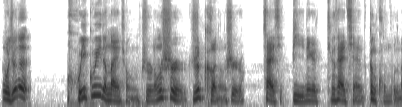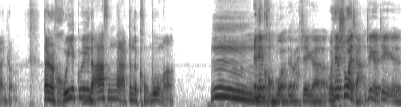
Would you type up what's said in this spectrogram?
我觉得回归的曼城只能是，只可能是。赛前比那个停赛前更恐怖的曼城，但是回归的阿森纳真的恐怖吗？嗯，也挺恐怖，对吧？这个我先说一下，这个这个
